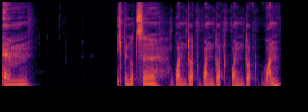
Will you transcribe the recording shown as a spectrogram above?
Ähm, ich benutze 1.1.1.1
